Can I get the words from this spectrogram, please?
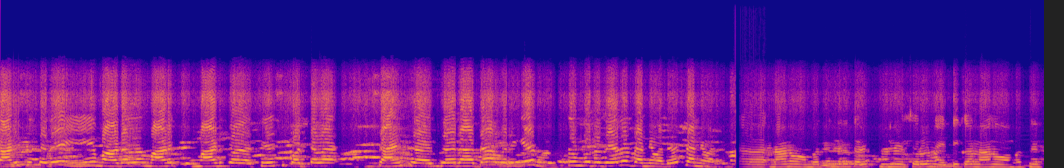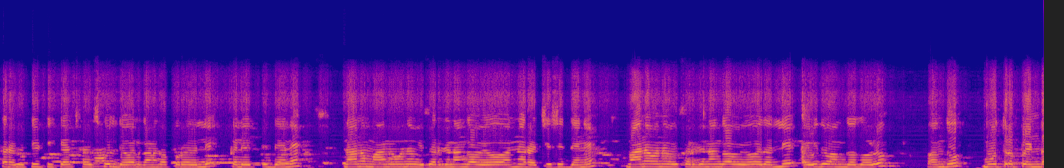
ಕಾಣಿಸುತ್ತದೆ. ಈ ಮಾಡಲ್ ಮಾಡ ತಿಳಿಸಿಕೊಟ್ಟವ ಸೈನ್ಸ್ ಸರ್ ಆದ ಅವರಿಗೆ ತುಂಬ ಹೃದಯದ ಧನ್ಯವಾದ. ಧನ್ಯವಾದ ನಾನು ಒಂಬತ್ತನೇ ತರಗತಿ ನನ್ನ ಹೆಸರು ನೈತಿಕ. ನಾನು ಒಂಬತ್ತನೇ ತರಗತಿ ಟಿಕೆಟ್ ಹೈಸ್ಕೂಲ್ ದೇವಲ್ ಗಣಗಾಪುರದಲ್ಲಿ ಕಲಿಯುತ್ತಿದ್ದೇನೆ. ನಾನು ಮಾನವನ ವಿಸರ್ಜನಾಂಗ ವ್ಯೂಹವನ್ನು ರಚಿಸಿದ್ದೇನೆ. ಮಾನವನ ವಿಸರ್ಜನಾಂಗ ವ್ಯೂಹದಲ್ಲಿ ಐದು ಅಂಗಗಳು ಒಂದು ಮೂತ್ರಪಿಂಡ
